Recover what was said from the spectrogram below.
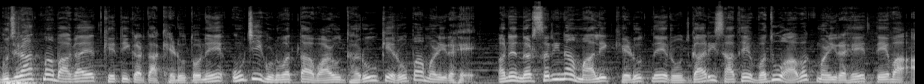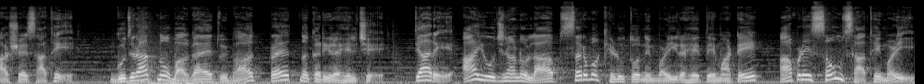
ગુજરાતમાં બાગાયત ખેતી કરતા ખેડૂતોને ઊંચી ગુણવત્તાવાળું ધરું કે રોપા મળી રહે અને નર્સરીના માલિક ખેડૂતને રોજગારી સાથે વધુ આવક મળી રહે તેવા આશય સાથે ગુજરાતનો બાગાયત વિભાગ પ્રયત્ન કરી રહેલ છે. ત્યારે આ યોજનાનો લાભ સર્વ ખેડૂતોને મળી રહે તે માટે આપણે સૌ સાથે મળી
